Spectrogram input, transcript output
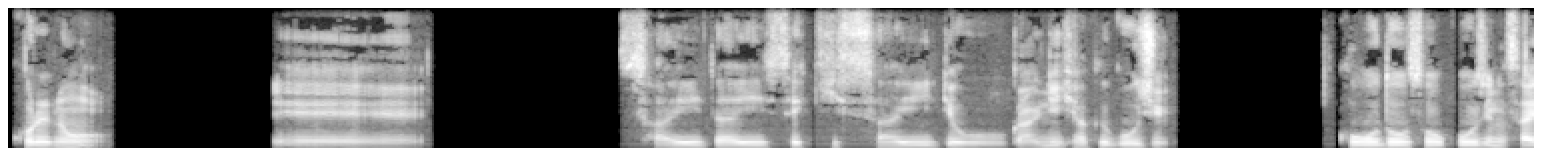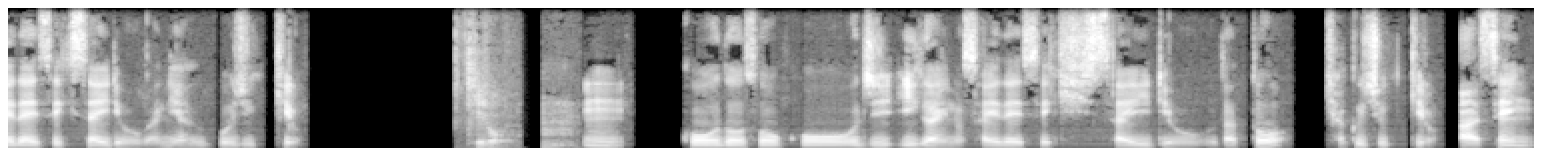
これのえー、最大積載量が250公道走行時の最大積載量が250キロキロ、うん、うん。公道走行時以外の最大積載量だと110キロ。あ1000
